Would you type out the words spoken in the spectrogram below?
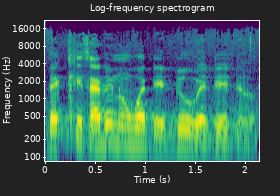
The kids, I don't know what they do with it though.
